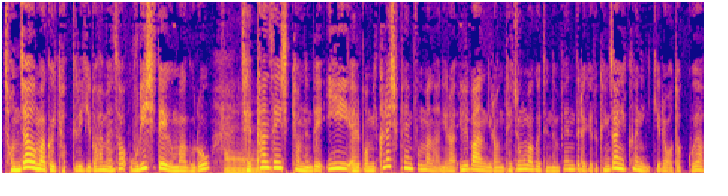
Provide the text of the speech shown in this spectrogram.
전자음악을 곁들이기도 하면서 우리 시대의 음악으로 어. 재탄생시켰는데 이 앨범이 클래식 팬뿐만 아니라 일반 이런 대중음악을 듣는 팬들에게도 굉장히 큰 인기를 얻었고요.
